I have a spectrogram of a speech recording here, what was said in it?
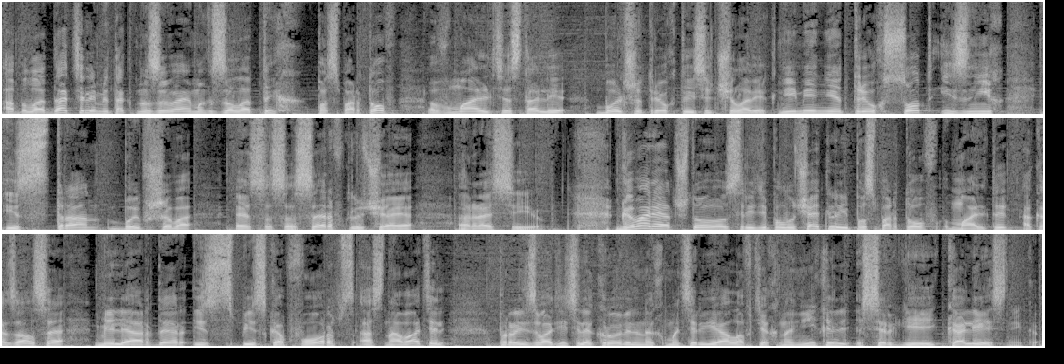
обладателями так называемых золотых паспортов в Мальте стали больше трех тысяч человек. Не менее 300 из них из стран бывшего СССР, включая Россию. Говорят, что среди получателей паспортов Мальты оказался миллиардер из списка Forbes, основатель производителя кровельных материалов «Техноникель» Сергей Колесников,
